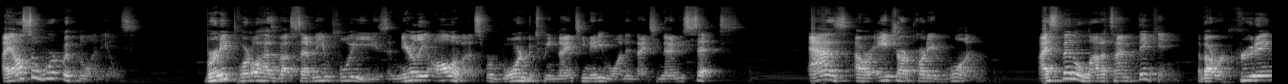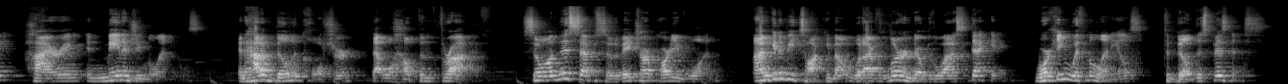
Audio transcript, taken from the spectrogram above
I also work with millennials. Bernie Portal has about 70 employees, and nearly all of us were born between 1981 and 1996 as our HR party one, I spend a lot of time thinking about recruiting, hiring, and managing millennials and how to build a culture that will help them thrive. So, on this episode of HR Party One, I'm going to be talking about what I've learned over the last decade working with millennials to build this business.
